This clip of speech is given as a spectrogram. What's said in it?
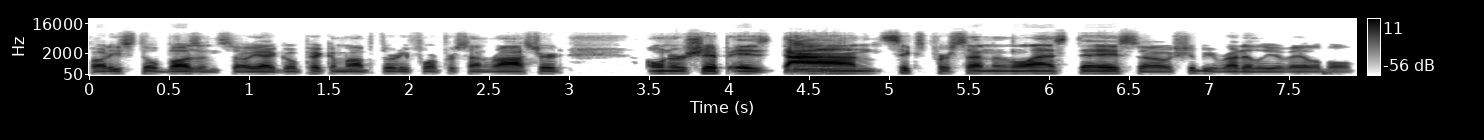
Buddy's still buzzing. So yeah, go pick him up. 34% rostered. Ownership is down 6% in the last day, so should be readily available.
